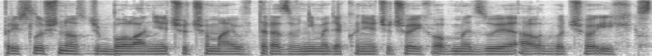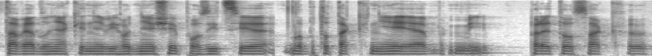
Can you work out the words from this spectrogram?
príslušnosť bola niečo, čo majú teraz vnímať ako niečo, čo ich obmedzuje alebo čo ich stavia do nejakej nevýhodnejšej pozície, lebo to tak nie je. My preto sa k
